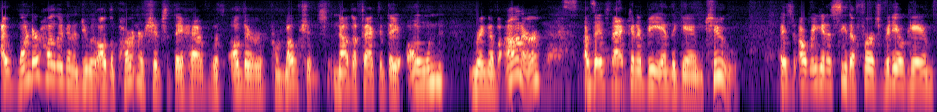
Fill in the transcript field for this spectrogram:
I wonder how they're going to do with all the partnerships that they have with other promotions. Now the fact that they own Ring of Honor, Yes. uh, is that going to be in the game too? Is are we going to see the first video game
